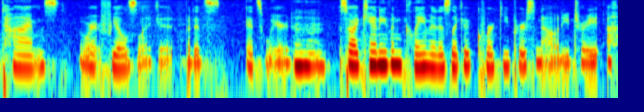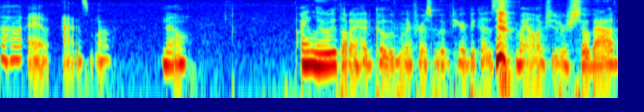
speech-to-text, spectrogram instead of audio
times where it feels like it but it's it's weird Mm-hmm. so I can't even claim it as like a quirky personality trait. I have asthma. No. I literally thought I had COVID when I first moved here because my allergies were so bad.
